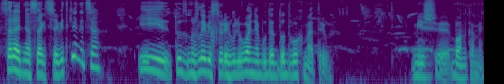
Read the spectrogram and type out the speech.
середня секція відкинеться, і тут з можливістю регулювання буде до 2 метрів між е, банками.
